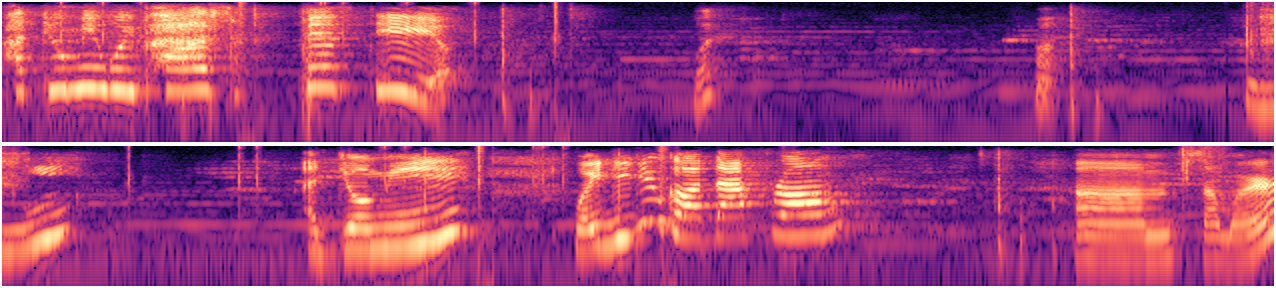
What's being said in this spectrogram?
How do me we passed 50? What? What? Me? I do me? Where did you got that from? Um, somewhere.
